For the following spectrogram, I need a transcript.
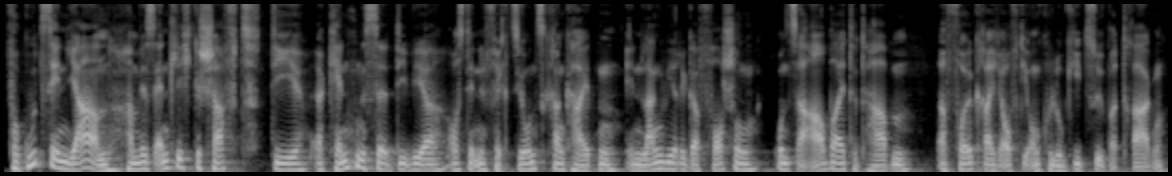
Vor gut zehn Jahren haben wir es endlich geschafft, die Erkenntnisse, die wir aus den Infektionskrankheiten in langwieriger Forschung uns erarbeitet haben, erfolgreich auf die Onkologie zu übertragen.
